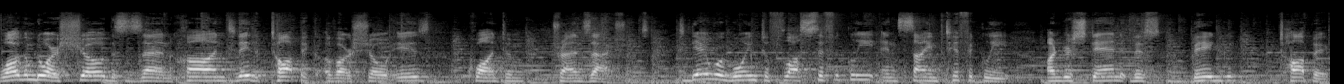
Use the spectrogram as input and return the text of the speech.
Welcome to our show. This is Zain Khan. Today, the topic of our show is quantum transactions. Today, we're going to philosophically and scientifically understand this big topic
